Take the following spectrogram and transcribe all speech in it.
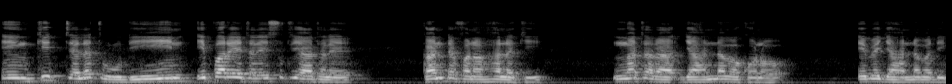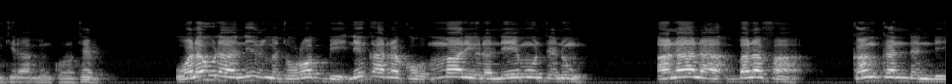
in kitta la turudin i pareta le i sutuyata le kanta fana halaki ŋa tara jahannama kono i be jahannama dinkira min kono tem. Walawla nimatu rabbi niŋ ka ko maariyo la nemonte nuŋ ana la balafa kankandandi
